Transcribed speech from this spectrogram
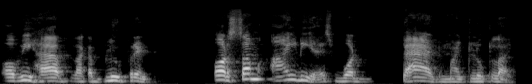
or we have like a blueprint or some ideas what bad might look like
